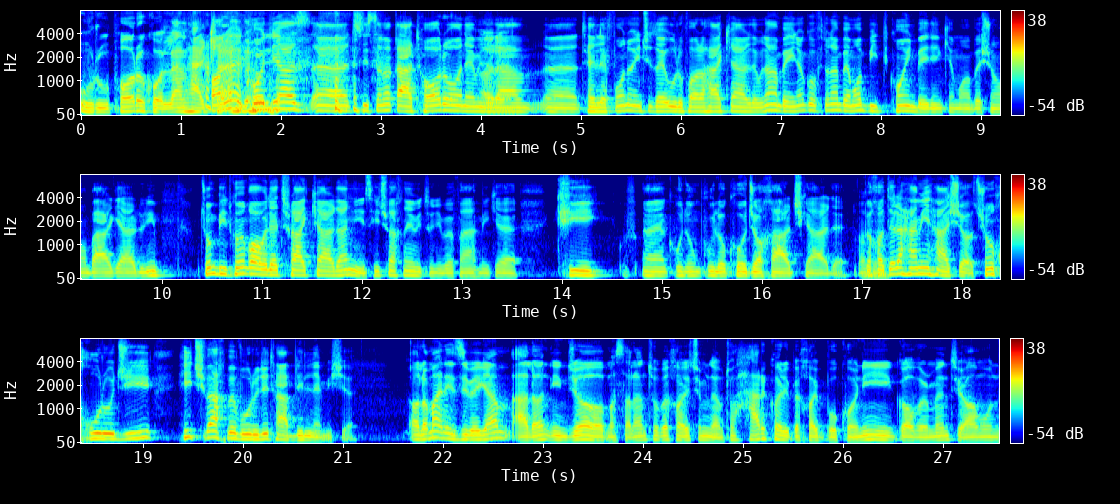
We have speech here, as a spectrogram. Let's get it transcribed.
اروپا رو کلا هک آره کرده کلی از سیستم قطار رو نمی‌دونم اه، تلفن و این چیزای اروپا رو هک کرده بودن. به اینا گفتن به ما بیت کوین بدین که ما به شما برگردونیم. چون بیت کوین قابل ترک کردن نیست. هیچ وقت نمی‌تونی بفهمی که کی کدوم پول رو کجا خرج کرده. به خاطر همین هشاست چون خروجی هیچ وقت به ورودی تبدیل نمیشه. حالا من ایزی بگم الان اینجا مثلا تو بخوای چه می‌دونم تو هر کاری بخوای بکنی government یا همون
